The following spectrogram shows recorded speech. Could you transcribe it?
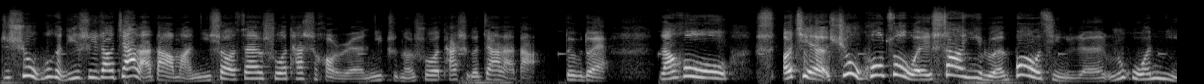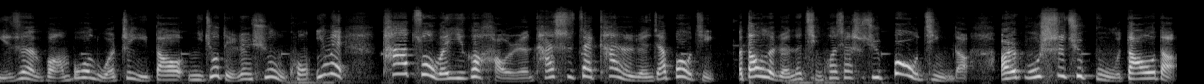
这孙悟空肯定是一张加拿大嘛，你笑三说他是好人，你只能说他是个加拿大，对不对？然后，而且孙悟空作为上一轮报警人，如果你认王波罗这一刀，你就得认孙悟空，因为他作为一个好人，他是在看着人家报警呃刀了人的情况下是去报警的，而不是去补刀的。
